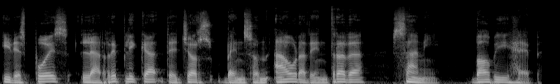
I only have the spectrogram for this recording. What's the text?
y después la réplica de George Benson. Ahora de entrada, Sunny, Bobby Hebb.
